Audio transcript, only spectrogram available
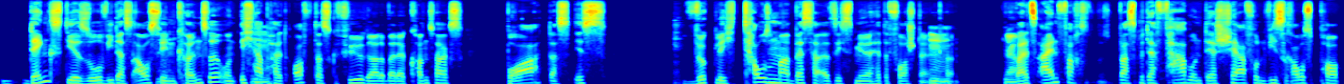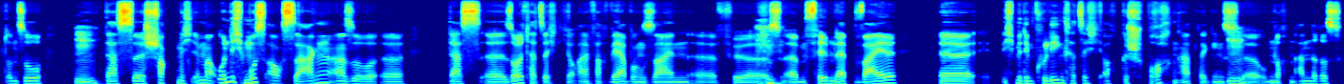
denkst dir so, wie das aussehen Mhm. könnte. Und ich habe Mhm. halt oft das Gefühl, gerade bei der Contax, boah, das ist wirklich tausendmal besser, als ich es mir hätte vorstellen Mhm. können. Ja. Weil es einfach was mit der Farbe und der Schärfe und wie es rauspoppt und so, Mhm. das äh, schockt mich immer. Und ich muss auch sagen, also äh, das äh, soll tatsächlich auch einfach Werbung sein äh, für ähm, Filmlab, weil äh, ich mit dem Kollegen tatsächlich auch gesprochen habe. Da ging es Mhm. äh, um noch ein anderes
